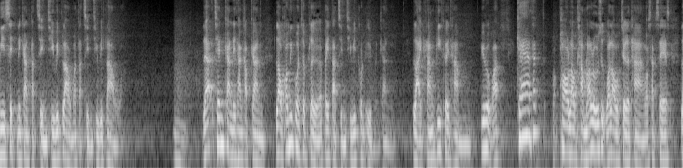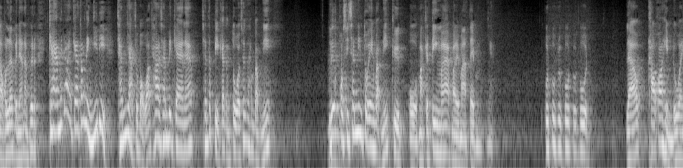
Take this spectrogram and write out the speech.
มีสิทธิ์ในการตัดสินชีวิตเรามาตัดสินชีวิตเราอะอืม และเช่นกันในทางกลับกัน เราก็ไม่ควรจะเผลอไปตัดสินชีวิตคนอื่นเหมือนกัน หลายครั้งพี่เคยทำพี่บอกว่าแกถ้าพอเราทำแล้วเรารู้สึกว่าเราเจอทางเรา success เราก็เริ่มไปแนะนำเพื่อนแกไม่ได้แกต้องอย่างนี้ดิฉันอยากจะบอกว่าถ้าฉันเป็นแกนะ ฉันจะเปลี่ยนการแต่งตัวฉันจะทำแบบนี้ เลือก positioning ตัวเองแบบนี้คือโอ้ marketing มากมาเลยมาเต็มเนี่ยพูดพูดพูดพูดพูดพูดแล้วเขาก็เห็นด้วย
